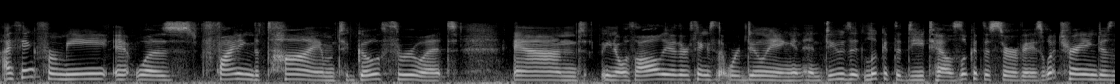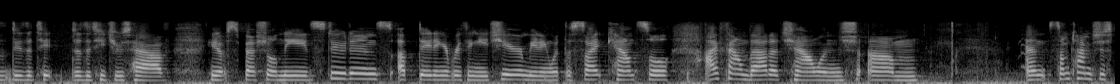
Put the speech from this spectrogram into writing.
I think for me, it was finding the time to go through it and you know with all the other things that we're doing and, and do the look at the details look at the surveys what training does do the te- do the teachers have you know special needs students updating everything each year meeting with the site council i found that a challenge um, and sometimes just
